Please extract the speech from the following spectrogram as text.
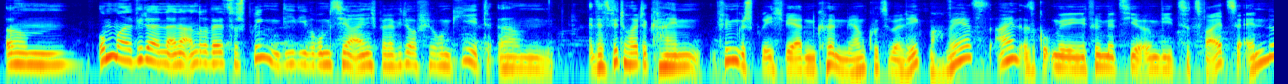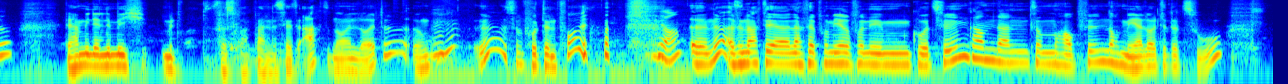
Ähm, um mal wieder in eine andere Welt zu springen, die, die worum es hier eigentlich bei der Wiederaufführung geht. Ähm, das wird heute kein Filmgespräch werden können. Wir haben kurz überlegt, machen wir jetzt ein? Also gucken wir den Film jetzt hier irgendwie zu zweit zu Ende. Wir haben ihn dann nämlich mit, was waren das jetzt, acht, neun Leute? Irgendwie, mhm. ja, es wurde dann voll. Ja. äh, ne? Also nach der, nach der Premiere von dem Kurzfilm kamen dann zum Hauptfilm noch mehr Leute dazu.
